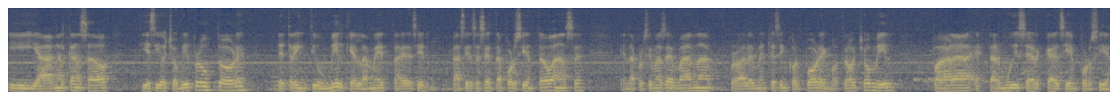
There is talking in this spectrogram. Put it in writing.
Y ya han alcanzado 18 mil productores de 31 mil, que es la meta, es decir, casi el 60% de avance. En la próxima semana probablemente se incorporen otros 8 mil para estar muy cerca del 100%.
